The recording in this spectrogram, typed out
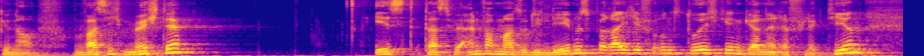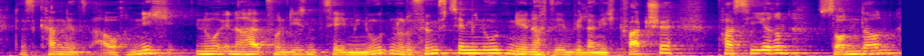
Genau. Und was ich möchte, ist, dass wir einfach mal so die Lebensbereiche für uns durchgehen, gerne reflektieren. Das kann jetzt auch nicht nur innerhalb von diesen 10 Minuten oder 15 Minuten, je nachdem wie lange ich quatsche, passieren, sondern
